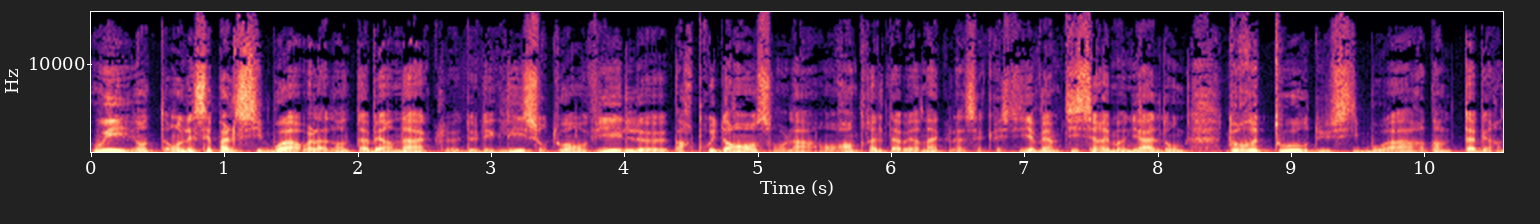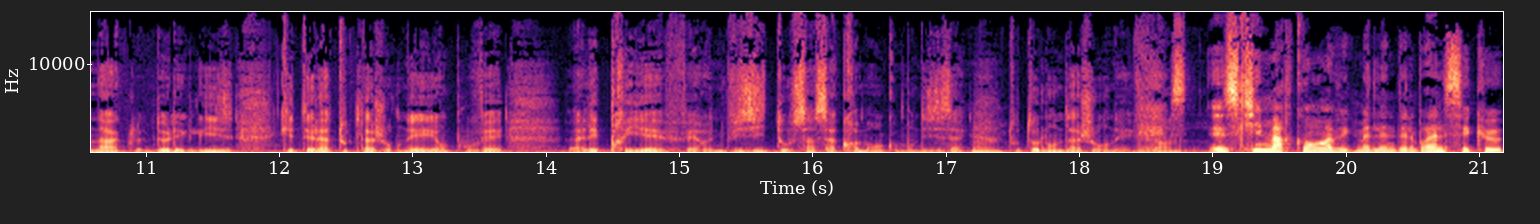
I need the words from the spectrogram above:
Oui, on, on laissait pas le ciboire, voilà, dans le tabernacle de l'église, surtout en ville, euh, par prudence, on l'a, on rentrait le tabernacle à la sacristie. Il y avait un petit cérémonial, donc, de retour du ciboire dans le tabernacle de l'église, qui était là toute la journée, et on pouvait aller prier, faire une visite au Saint-Sacrement, comme on disait, Mm. tout au long de la journée. Et ce qui est marquant avec Madeleine Delbrel, c'est que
